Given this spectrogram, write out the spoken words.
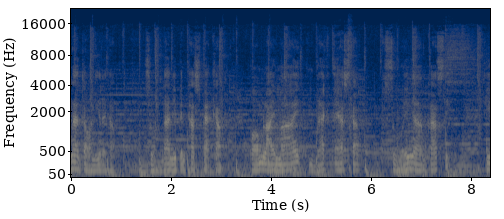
หน้าจอนี้เลยครับ ส่วนด้านนี้เป็นทัชแพดครับ พร้อมลายไม้ Black Ash ครับ สวยงามคลาสสิก ที่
